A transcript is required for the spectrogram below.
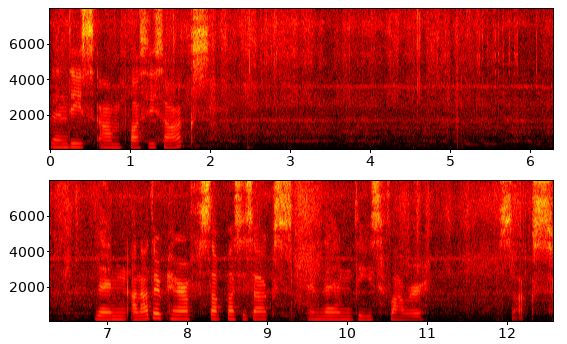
Then these um fuzzy socks. Then another pair of fuzzy socks, and then these flower socks.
